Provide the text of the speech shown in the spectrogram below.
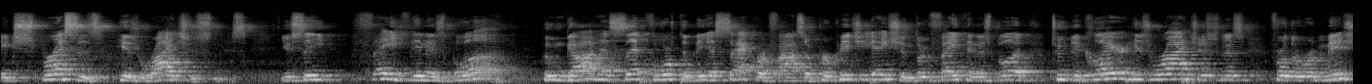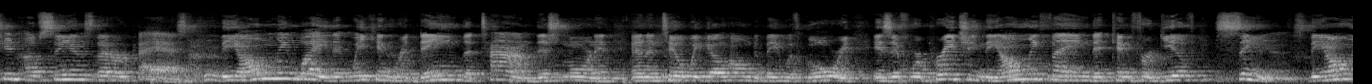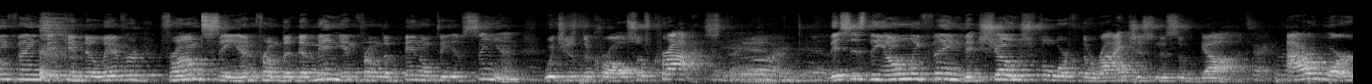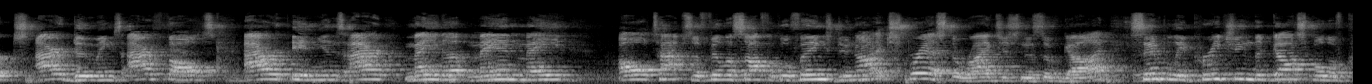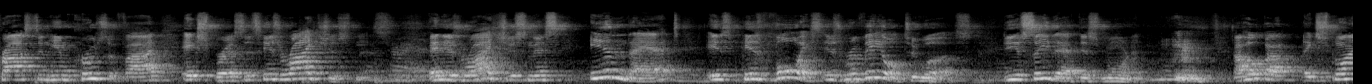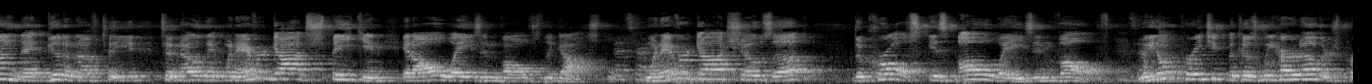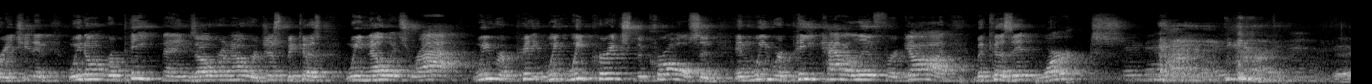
expresses His righteousness. You see, faith in His blood. Whom God has set forth to be a sacrifice of propitiation through faith in his blood, to declare his righteousness for the remission of sins that are past. The only way that we can redeem the time this morning and until we go home to be with glory is if we're preaching the only thing that can forgive sins, the only thing that can deliver from sin, from the dominion, from the penalty of sin, which is the cross of Christ. Amen. This is the only thing that shows forth the righteousness of God. Our works, our doings, our thoughts, our opinions, our made up, man made, all types of philosophical things do not express the righteousness of God. Simply preaching the gospel of Christ and Him crucified expresses His righteousness. And His righteousness in that is His voice is revealed to us. Do you see that this morning? I hope I explained that good enough to you to know that whenever God's speaking, it always involves the gospel. Right. Whenever God shows up, the cross is always involved. We don't preach it because we heard others preach it, and we don't repeat things over and over just because we know it's right. We repeat, we, we preach the cross and, and we repeat how to live for God because it works. Amen.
